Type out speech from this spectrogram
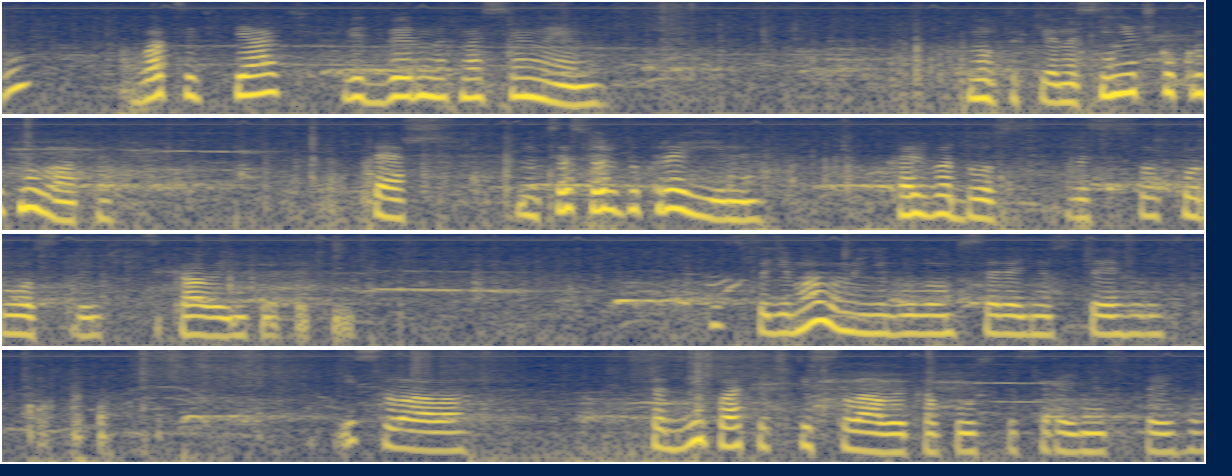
Ну, 25 відбірних насінин. Ну таке насіннячко крупнувате. Теж. Ну це сорт з України. Кальвадос високорослий, цікавенький такий. Господі, мало мені було середньостиглий. І слава. Ще дві пачечки слави капусти середньостигла.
